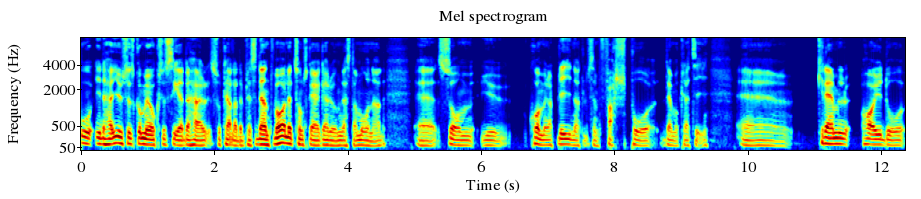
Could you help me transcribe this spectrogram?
Och I det här ljuset ska man också se det här så kallade presidentvalet som ska äga rum nästa månad. Eh, som ju kommer att bli naturligtvis en fars på demokrati. Eh, Kreml har ju då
